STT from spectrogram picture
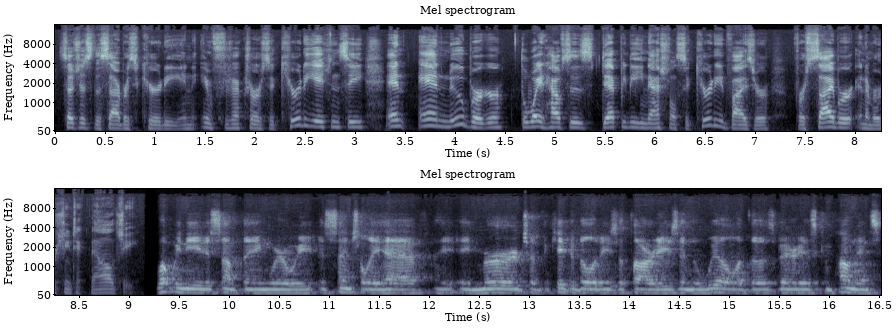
such as the Cybersecurity and Infrastructure Security Agency, and Anne Neuberger, the White House's Deputy National Security Advisor for Cyber and Emerging Technology. What we need is something where we essentially have a, a merge of the capabilities, authorities, and the will of those various components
